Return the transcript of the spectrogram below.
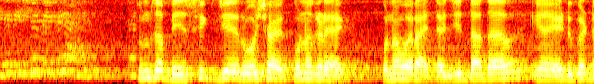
हे विषय वेगळे आहेत. तुमचा बेसिक जे रोष आहे कोणाकडे आहे? कोणावर आहे? त्या अजित दादा या ॲडव्होकेट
